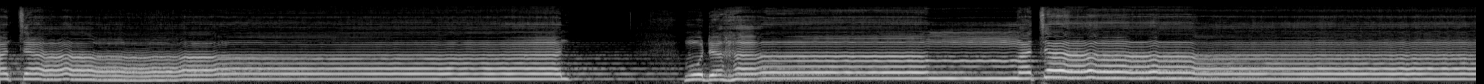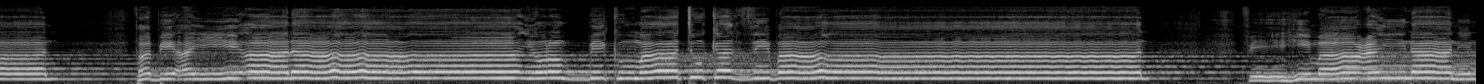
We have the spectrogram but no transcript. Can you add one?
مدهامتان مدهامتان. فبأي آلاء ربكما تكذبان؟ فيهما عينان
